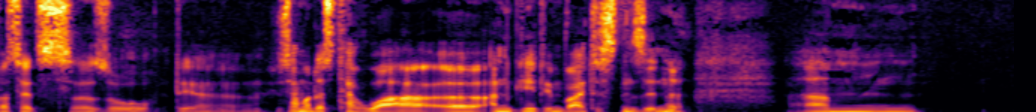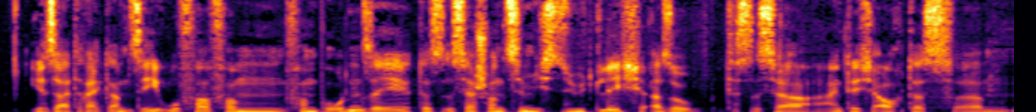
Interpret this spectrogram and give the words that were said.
was, jetzt äh, so der, ich sag mal, das Terroir äh, angeht im weitesten Sinne. Ähm, ihr seid direkt am Seeufer vom, vom Bodensee. Das ist ja schon ziemlich südlich. Also das ist ja eigentlich auch das ähm,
